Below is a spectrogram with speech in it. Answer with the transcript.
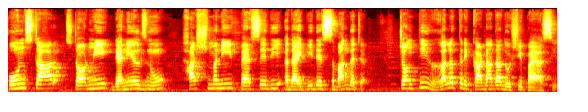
ਪੋਰਨ ਸਟਾਰ ਸਟਾਰਮੀ ਡੈਨੀਅਲਸ ਨੂੰ ਹਸ਼ਮਨੀ ਪੈਸੇ ਦੀ ਅਦਾਇਗੀ ਦੇ ਸਬੰਧ 'ਚ 34 ਗਲਤ ਰਿਕਾਰਡਾਂ ਦਾ ਦੋਸ਼ੀ ਪਾਇਆ ਸੀ।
